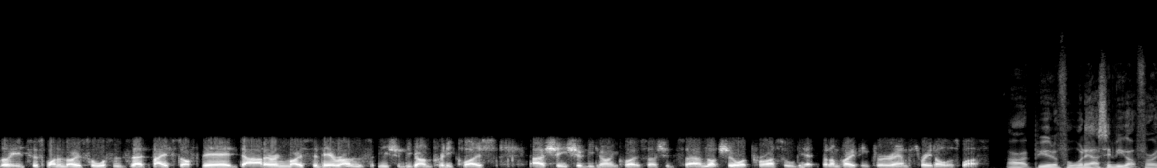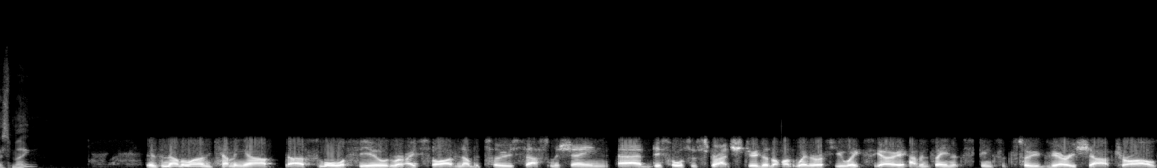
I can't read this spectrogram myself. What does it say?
Look, it's just one of those horses that, based off their data and most of their runs, you should be going pretty close. Uh, she should be going close, I should say. I'm not sure what price we'll get, but I'm hoping for around three dollars plus. All right, beautiful. What else have you got for us, mate? There's another one coming up, uh, smaller field, race five, number two, SAS Machine. Uh, this horse was scratched due to the hot weather a few weeks ago. Haven't seen it since its two very sharp trials.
